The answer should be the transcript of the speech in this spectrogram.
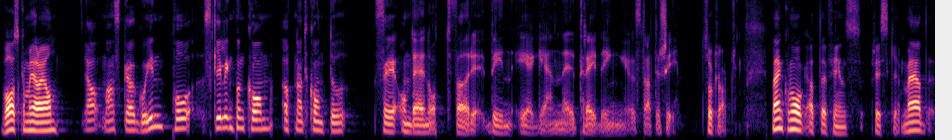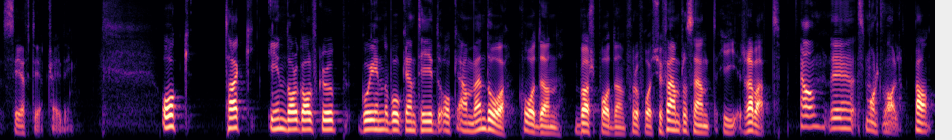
Vad ska man göra John? Ja, man ska gå in på skilling.com, öppna ett konto, se om det är något för din egen eh, tradingstrategi. Såklart. Men kom ihåg att det finns risker med CFD trading. Och Tack Indoor Golf Group. Gå in och boka en tid och använd då koden Börspodden för att få 25% i rabatt. Ja, det är ett smart val. Ja,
